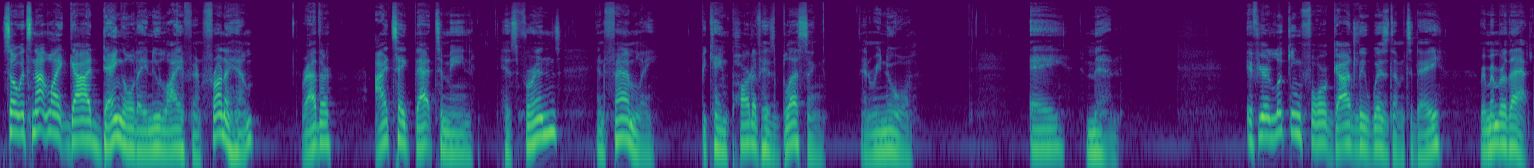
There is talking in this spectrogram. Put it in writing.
So it's not like God dangled a new life in front of him. Rather, I take that to mean his friends and family became part of his blessing and renewal. Amen. If you're looking for godly wisdom today, remember that.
